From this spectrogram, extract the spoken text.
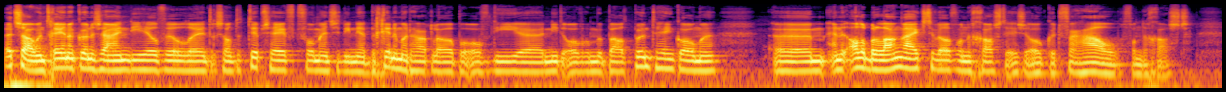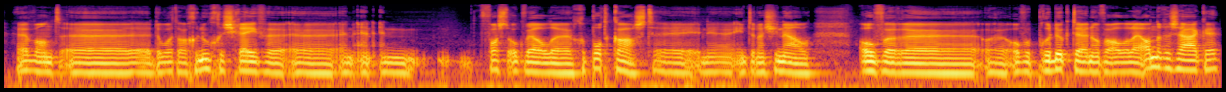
Het zou een trainer kunnen zijn die heel veel interessante tips heeft voor mensen die net beginnen met hardlopen of die niet over een bepaald punt heen komen. Um, en het allerbelangrijkste wel van de gast is ook het verhaal van de gast. Want er wordt al genoeg geschreven en, en, en vast ook wel gepodcast internationaal over, uh, over producten en over allerlei andere zaken.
